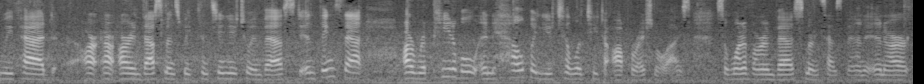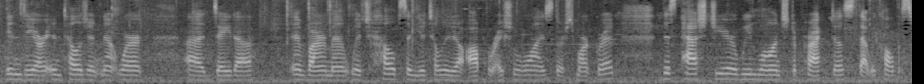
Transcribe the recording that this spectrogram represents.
we've had our, our, our investments, we continue to invest in things that are repeatable and help a utility to operationalize. So one of our investments has been in our INDE, our intelligent network uh, data environment, which helps a utility to operationalize their smart grid. This past year, we launched a practice that we call the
